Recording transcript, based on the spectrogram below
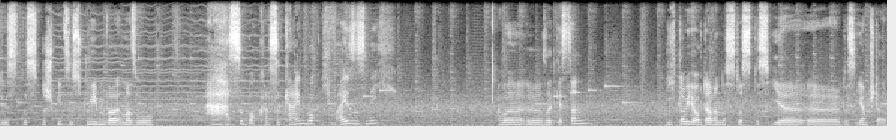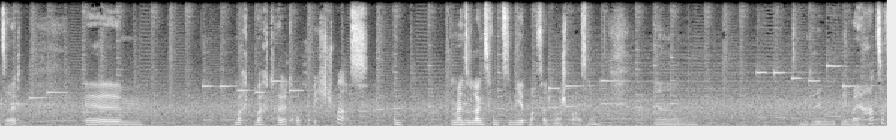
das, das, das Spiel zu streamen, war immer so, ah, hast du Bock, hast du keinen Bock? Ich weiß es nicht. Aber äh, seit gestern liegt, glaube ich, auch daran, dass, dass, dass, ihr, äh, dass ihr am Start seid. Ähm, macht, macht halt auch echt Spaß. Und ich meine, solange es funktioniert, macht es halt immer Spaß, ne? Ähm, nebenbei Hearts of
